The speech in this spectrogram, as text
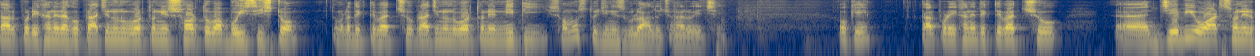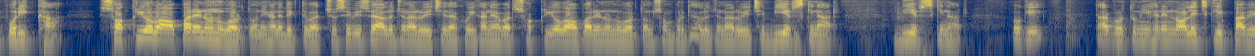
তারপর এখানে দেখো প্রাচীন অনুবর্তনের শর্ত বা বৈশিষ্ট্য তোমরা দেখতে পাচ্ছ। প্রাচীন অনুবর্তনের নীতি, সমস্ত জিনিসগুলো আলোচনা রয়েছে। ওকে, তারপর এখানে দেখতে পাচ্ছ জেবি ওয়াটসনের পরীক্ষা। সক্রিয় বা অপারেন অনুবর্তন। এখানে দেখতে পাচ্ছ, সে বিষয়ে আলোচনা রয়েছে। দেখো, এখানে আবার সক্রিয় বা অপারেন অনুবর্তন সম্পর্কে আলোচনা রয়েছে। BF Skinner BF Skinner okay তারপর তুমি এখানে নলেজ ক্লিপ পাবে।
